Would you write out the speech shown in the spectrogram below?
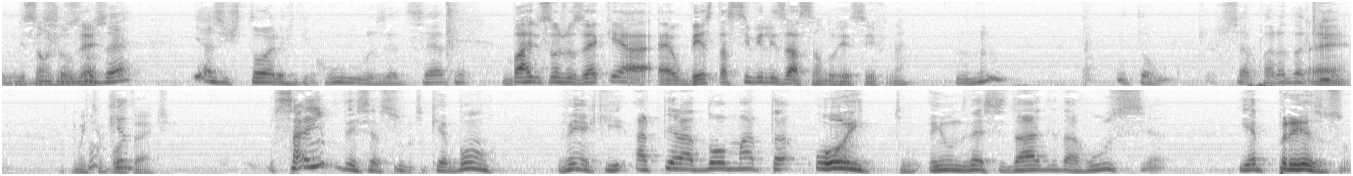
eh, De São José. e as histórias de ruas, etc. O bairro de São José, que é, a- é o berço da civilização do Recife, né? Então, separando aqui. É, muito Porque- importante. Saindo desse assunto que é bom, vem aqui. Atirador mata oito em universidade da Rússia e é preso.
